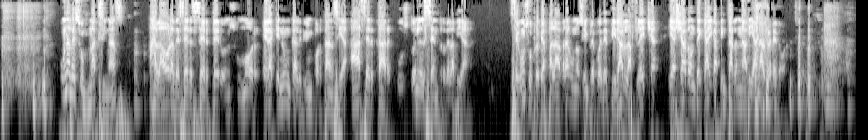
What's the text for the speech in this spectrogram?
Una de sus máximas, a la hora de ser certero en su humor, era que nunca le dio importancia a acertar justo en el centro de la diana. Según sus propias palabras, uno siempre puede tirar la flecha y allá donde caiga pintar una diana alrededor.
